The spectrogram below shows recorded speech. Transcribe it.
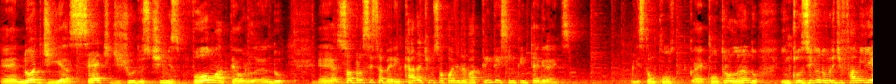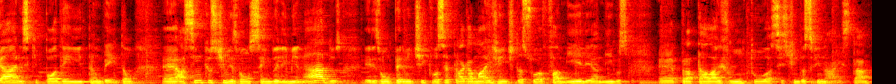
É, no dia 7 de julho, os times vão até Orlando. É, só para vocês saberem, cada time só pode levar 35 integrantes. Eles estão é, controlando, inclusive, o número de familiares que podem ir também. Então, é, assim que os times vão sendo eliminados, eles vão permitir que você traga mais gente da sua família, amigos, é, para estar tá lá junto assistindo as finais, tá?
